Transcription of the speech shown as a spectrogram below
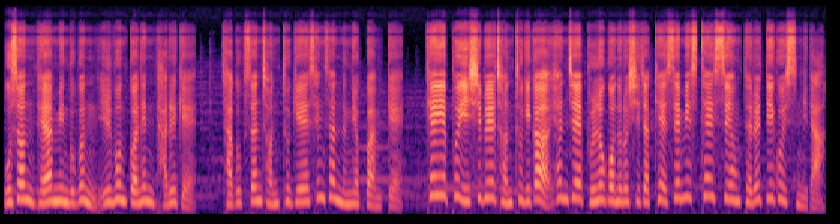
우선 대한민국은 일본과는 다르게 자국산 전투기의 생산 능력과 함께 KF-21 전투기가 현재 블록원으로 시작해 세미 스텔스 형태를 띠고 있습니다.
